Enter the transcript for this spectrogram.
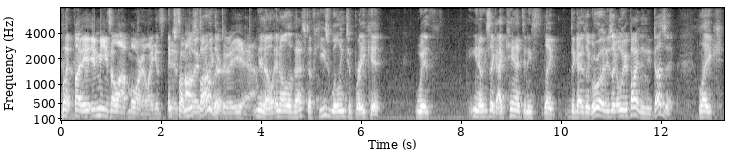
but but it, it means a lot more. Like it's it's his from his father. It, yeah, you know, and all of that stuff. He's willing to break it with, you know, he's like, I can't, and he's like, the guy's like, all right, and he's like, okay, fine, and he does it. Like,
